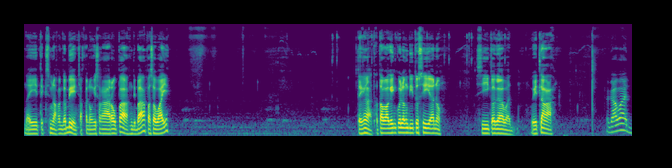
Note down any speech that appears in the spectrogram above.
Nai-text mo na kagabi. Tsaka nung isang araw pa. Di ba? Pasaway. Teka nga. Tatawagin ko lang dito si ano. Si Kagawad. Wait lang ah. Kagawad.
